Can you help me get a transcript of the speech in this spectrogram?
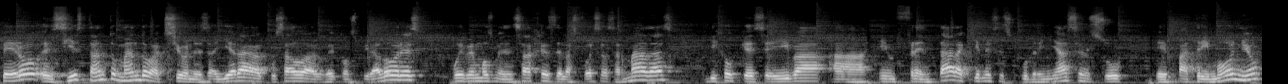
pero eh, sí están tomando acciones. Ayer ha acusado de conspiradores, hoy vemos mensajes de las Fuerzas Armadas, dijo que se iba a enfrentar a quienes escudriñasen su patrimonio,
